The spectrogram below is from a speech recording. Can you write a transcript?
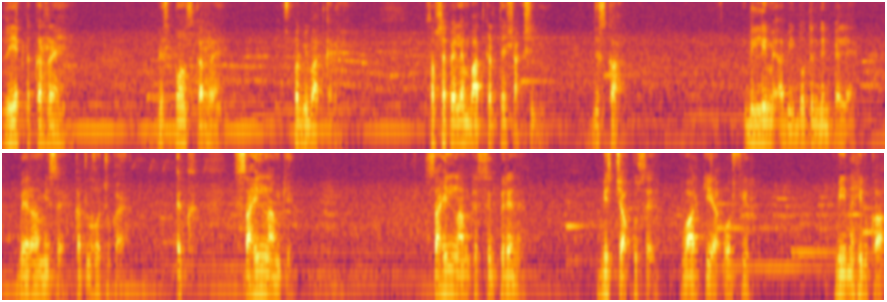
रिएक्ट कर रहे हैं रिस्पॉन्स कर रहे हैं, उस पर भी बात करेंगे। सबसे पहले हम बात करते हैं साक्षी की, जिसका दिल्ली में अभी दो तीन दिन पहले बेरहमी से कत्ल हो चुका है। एक साहिल नाम के, साहिल नाम के सिरपिरे ने बीस चाकू से वार किया और फिर भी नहीं रुका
